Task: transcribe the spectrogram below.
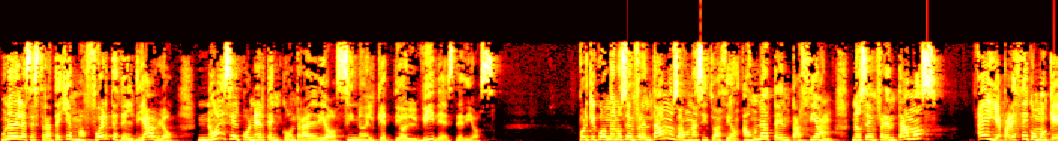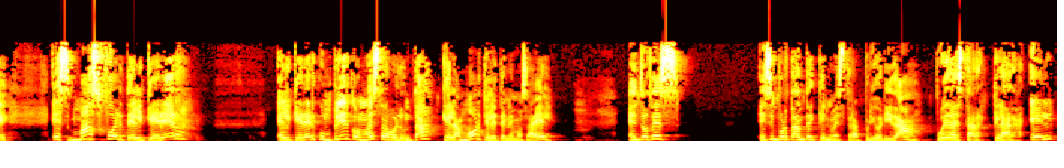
una de las estrategias más fuertes del diablo no es el ponerte en contra de Dios, sino el que te olvides de Dios. Porque cuando nos enfrentamos a una situación, a una tentación, nos enfrentamos a ella. Parece como que es más fuerte el querer, el querer cumplir con nuestra voluntad que el amor que le tenemos a Él. Entonces, es importante que nuestra prioridad pueda estar clara. Él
